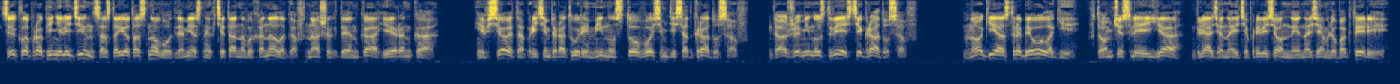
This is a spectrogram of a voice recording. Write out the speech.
Циклопропенилидин создает основу для местных титановых аналогов наших ДНК и РНК. И все это при температуре минус 180 градусов, даже минус 200 градусов. Многие астробиологи, в том числе и я, глядя на эти привезенные на Землю бактерии,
